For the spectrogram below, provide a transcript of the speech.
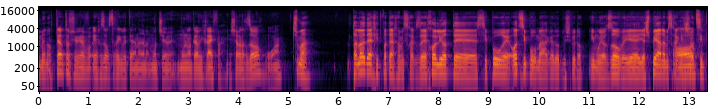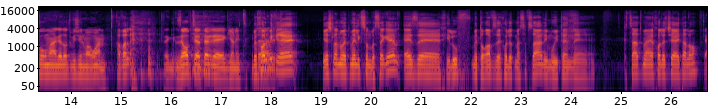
ממנו. יותר טוב שהוא יחזור לשחק בטרנר, למרות שמול מכבי חיפה, ישר לחזור, וואה. תשמע, אתה לא יודע איך יתפתח המשחק, זה יכול להיות אה, סיפור, אה, עוד סיפור מהאגדות בשבילו, אם הוא יחזור וישפיע על המשחק איכשהו. עוד סיפור מהאגדות בשביל מרואן. אבל זה- זה אופציה יותר אה, הגיונית. בכל יותר מקרה, יש לנו את מליקסון בסגל, איזה חילוף מטורף זה יכול להיות מהספסל, אם הוא ייתן אה, קצת מהיכולת שהייתה לו, כן.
